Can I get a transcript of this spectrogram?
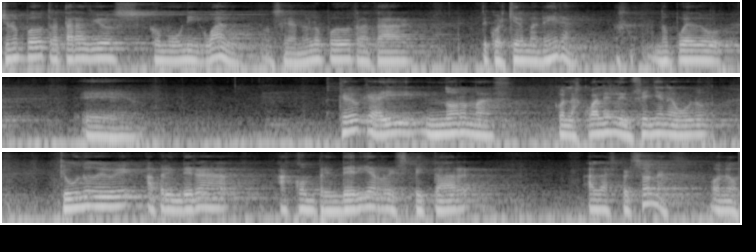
yo no puedo tratar a Dios como un igual, o sea, no lo puedo tratar de cualquier manera, no puedo... Eh, creo que hay normas con las cuales le enseñan a uno que uno debe aprender a, a comprender y a respetar a las personas, ¿o no?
